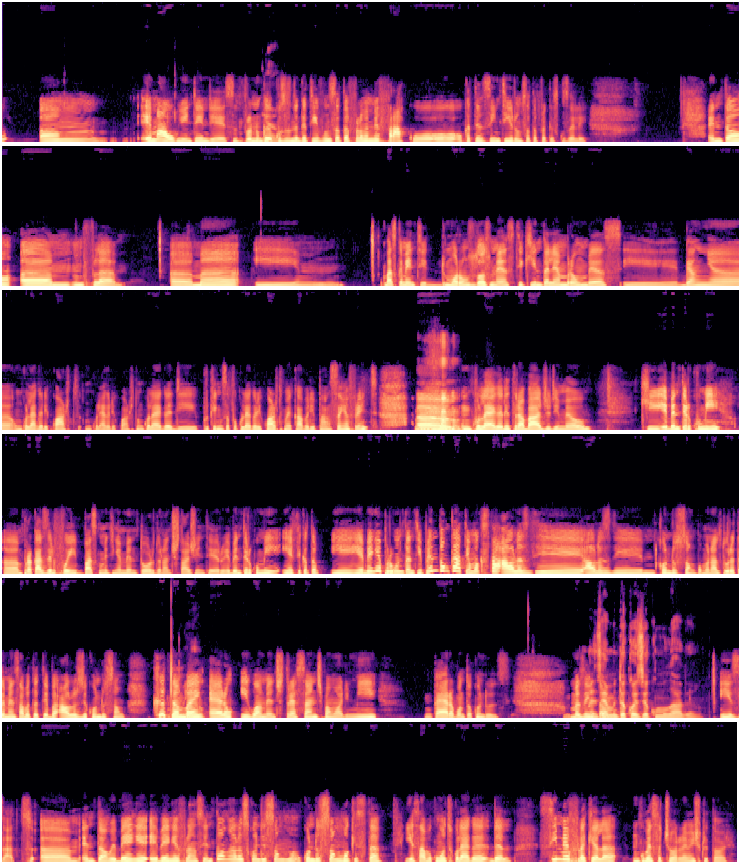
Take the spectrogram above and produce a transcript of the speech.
um, é mau, entende? Se for nunca Yeah. coisas negativas, não se está falando é fraco, ou, ou que tem sentido, não se está falando essas coisas ali. Então, um, um fala, uh, mas, e basicamente demora uns 12 meses e quinta lembra um mês e bem um colega de quarto um colega de quarto um colega de porque não foi colega de quarto mas acaba de passar em frente uh, um colega de trabalho de meu que é bem ter comigo uh, por acaso ele foi basicamente minha mentor durante o estágio inteiro é bem ter comigo e fica e, é bem a perguntando tipo então cá tem uma que está aulas de aulas de condução? Como na altura também sabe ter aulas de condução que também Yeah. eram igualmente estressantes para mim nunca era bom para conduzir mas então, Mas é muita coisa acumulada. exato. Um, então, é bem, é bem a França. Então, aulas de condução, como que está? E eu estava com outro colega dele. Se me fala aquela, não começa a chorar no meu escritório.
